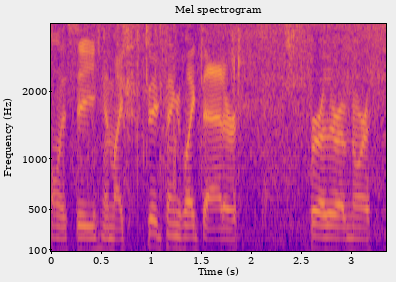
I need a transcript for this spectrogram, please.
only see in like big things like that or further up north.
